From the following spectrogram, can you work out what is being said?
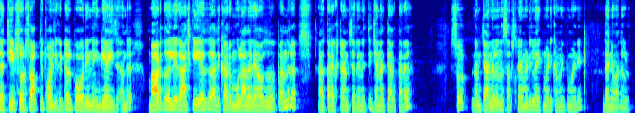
The chief source of the political power in India is ಅಂದ್ರೆ ಭಾರತದಲ್ಲಿ ರಾಜಕೀಯದ ಅಧಿಕಾರ ಮೂಲ ಆಧಾರ ಯಾವುದಪ್ಪ ಅಂದ್ರೆ ಅದು ಕರೆಕ್ಟ್ ಆನ್ಸರ್ ಏನೈತಿ, ಜನತೆ ಆಗ್ತಾರೆ. ಸೊ ನಮ್ಮ ಚಾನಲನ್ನು ಸಬ್ಸ್ಕ್ರೈಬ್ ಮಾಡಿ ಲೈಕ್ ಮಾಡಿ ಕಮೆಂಟ್ ಮಾಡಿ. ಧನ್ಯವಾದಗಳು.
